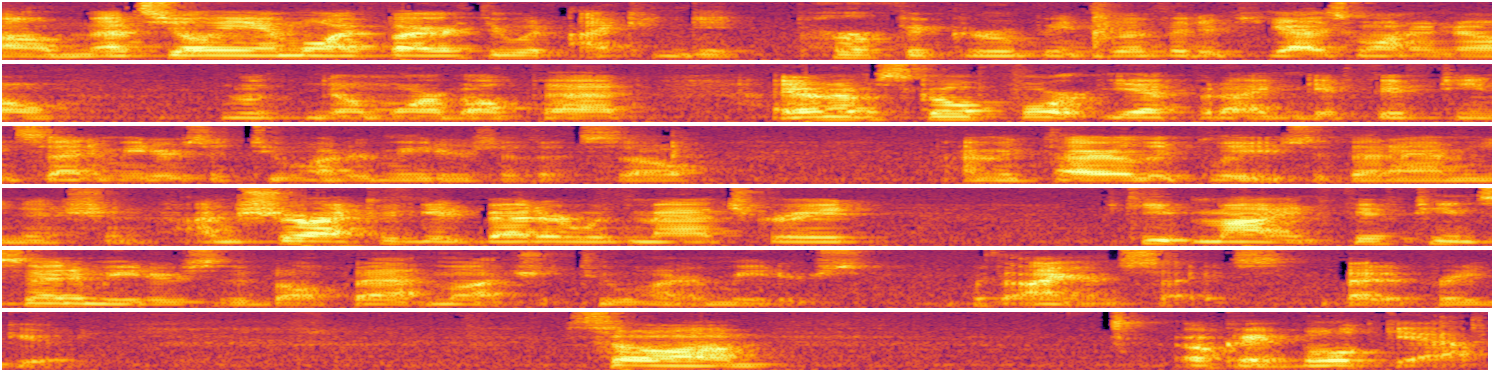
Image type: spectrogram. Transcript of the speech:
Um, that's the only ammo I fire through it. I can get perfect groupings with it if you guys want to know know more about that. I don't have a scope for it yet, but I can get 15 centimeters at 200 meters with it, so I'm entirely pleased with that ammunition. I'm sure I could get better with match grade. Keep in mind, 15 centimeters is about that much at 200 meters with iron sights. That is pretty good. So, um, okay, bolt gap.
